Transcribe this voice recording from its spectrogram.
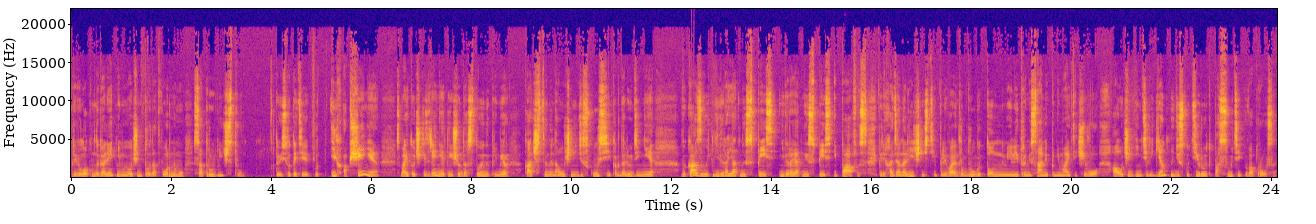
привело к многолетнему и очень плодотворному сотрудничеству. То есть вот эти вот их общение, с моей точки зрения, это еще достойный пример качественной научной дискуссии, когда люди не выказывают невероятную спесь, невероятную спесь и пафос, переходя на личности и поливая друг друга тоннами и литрами, сами понимаете чего, а очень интеллигентно дискутируют по сути вопроса.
